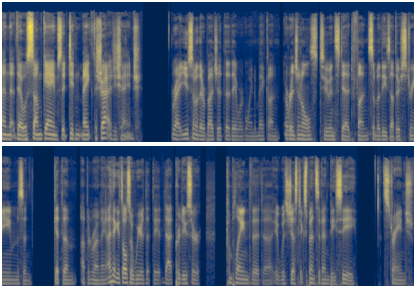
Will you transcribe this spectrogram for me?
And that there were some games that didn't make the strategy change. Right, use some of their budget that they were going to make on originals to instead fund some of these other streams and get them up and running. I think it's also weird that they, that producer complained that uh, it was just expensive NBC. Strange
